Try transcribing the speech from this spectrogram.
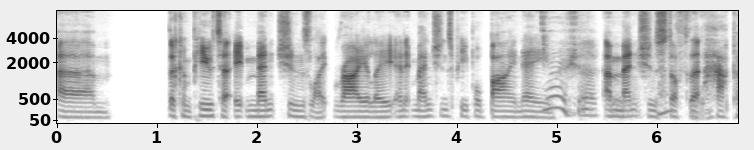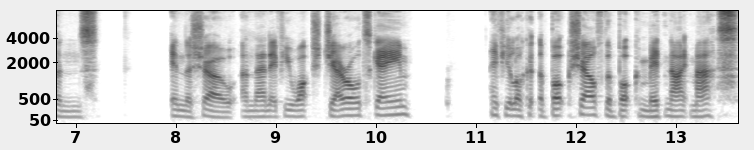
um, the computer, it mentions like Riley and it mentions people by name Oh, sure. and mentions That's stuff that happens in the show. And then if you watch Gerald's game, if you look at the bookshelf, the book Midnight Mass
